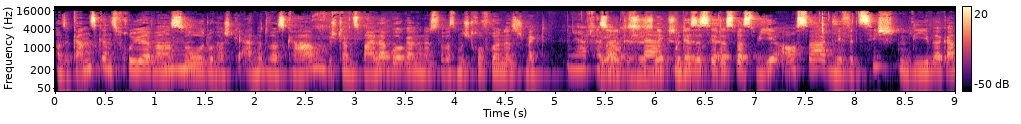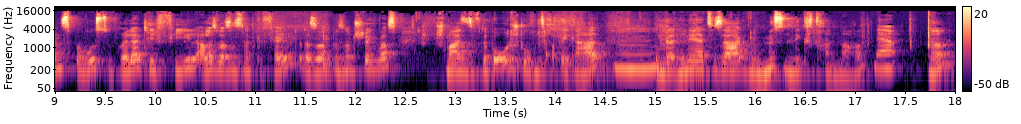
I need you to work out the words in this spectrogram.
also ganz, ganz früher war es so, du hast geerntet, was kam, bist dann zwei Labor gegangen und hast da was mit Struff rühren, das schmeckt. Ja, Genau, das ist ja. nichts. Und das ist ja das, was wir auch sagen. Wir verzichten lieber ganz bewusst auf relativ viel, alles, was uns nicht gefällt oder so- sonst irgendwas, schmeißen es auf den Boden, stufen es ab, egal, um dann hinterher zu sagen, wir müssen nichts dran machen. Ja. Ne?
